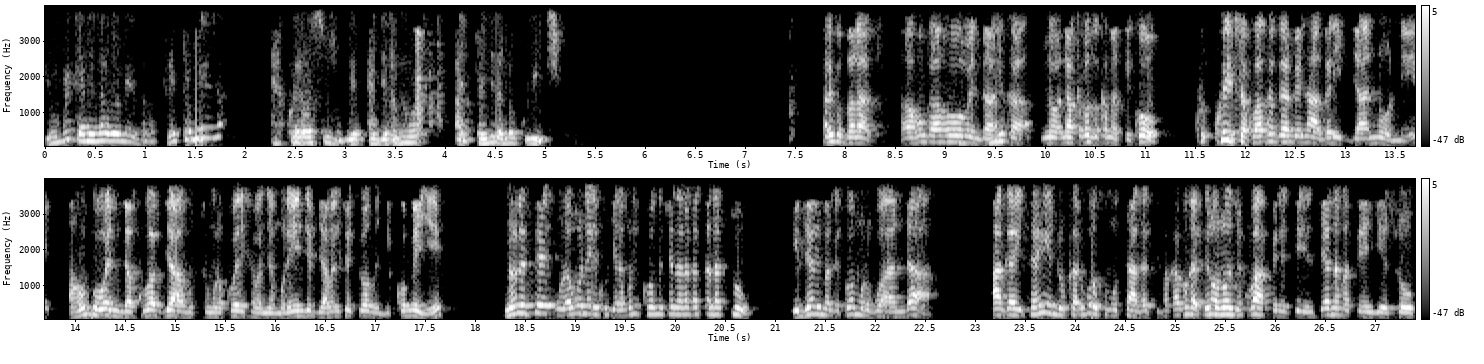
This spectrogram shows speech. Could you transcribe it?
yumvikane nabo neza batureke neza ariko yarabasuzuguye agera n'uwo atangira no kubica. Ariko barake aho ngaho wenda ni akabazo k'amatsiko kwica kwa kagame ntabwo ari ibya none ahubwo wenda kuba byagutungura kuberesha abanyamurenge byaba ari cyo kibazo gikomeye. None se urabona kugera muri kongo icyenda na gatandatu ibyo bimaze kuba mu rwanda agahita ahinduka rwose umutagatifu akavuga ati noneho nje kubaha penetensiya n'amasengesho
